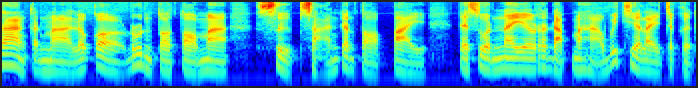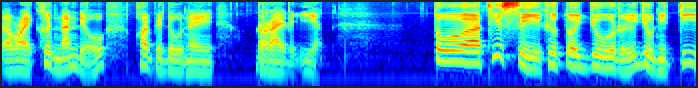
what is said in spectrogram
สร้างกันมา แล้วก็รุ่นต่อๆมาสืบสารกันต่อไป แต่ส่วนในระดับมหาวิทยาลัยจะเกิดอะไรขึ้นนั้นเดี๋ยวค่อยไปดูในรายละเอียด ตัวที่ 4 คือตัว U หรือ Unity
